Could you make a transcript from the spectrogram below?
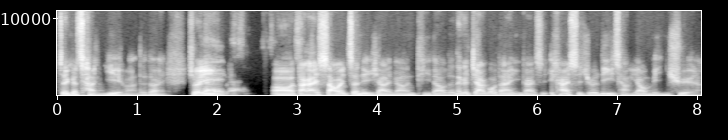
这个产业嘛，对不对？所以呃，大概稍微整理一下你刚刚提到的那个架构，大概应该是一开始就是立场要明确了，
